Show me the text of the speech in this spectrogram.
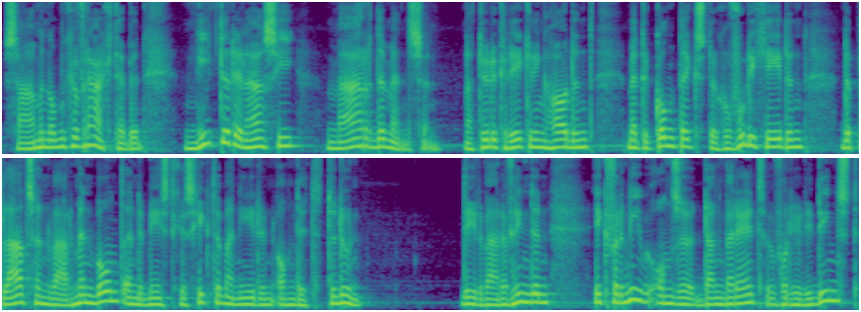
samen om gevraagd hebben. Niet de relatie, maar de mensen. Natuurlijk rekening houdend met de context, de gevoeligheden, de plaatsen waar men woont en de meest geschikte manieren om dit te doen. Dierbare vrienden, ik vernieuw onze dankbaarheid voor jullie dienst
